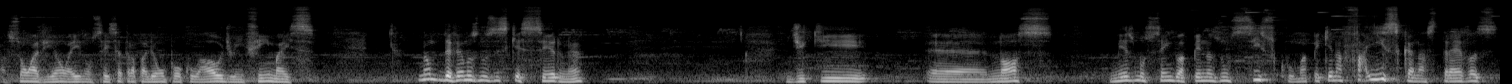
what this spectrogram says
Passou um avião aí, não sei se atrapalhou um pouco o áudio, enfim, mas não devemos nos esquecer, né, de que é, nós mesmo sendo apenas um cisco, uma pequena faísca nas trevas,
